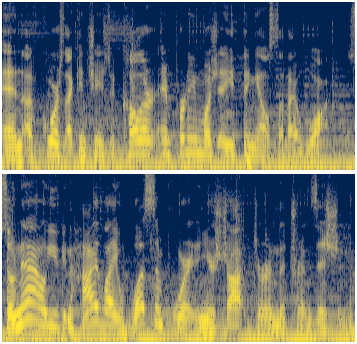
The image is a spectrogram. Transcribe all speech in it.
and of course I can change the color and pretty much anything else that I want. So now you can highlight what's important in your shot during the transition.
